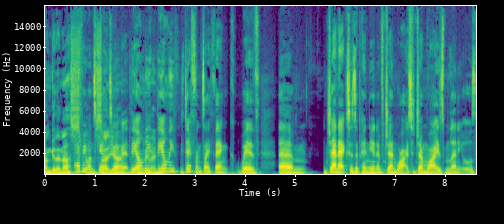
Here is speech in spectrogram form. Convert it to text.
younger than us. Everyone's guilty of yeah, it. The only the only difference I think with um, Gen X's opinion of Gen Y, so Gen Y is millennials.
